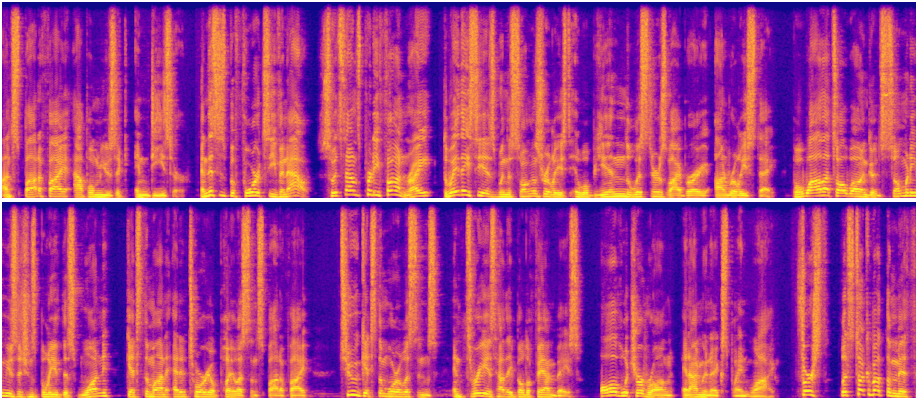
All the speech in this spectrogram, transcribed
on Spotify, Apple Music, and Deezer. And this is before it's even out, so it sounds pretty fun, right? The way they see is when the song is released, it will be in the listener's library on release day. But while that's all well and good, so many musicians believe this one gets them on editorial playlists on Spotify, two gets them more listens, and three is how they build a fan base, all of which are wrong, and I'm going to explain why. First, let's talk about the myth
